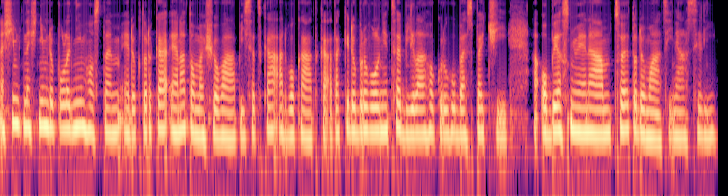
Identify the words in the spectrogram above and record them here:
Naším dnešním dopoledním hostem je doktorka Jana Tomešová, písecká advokátka a taky dobrovolnice Bílého kruhu bezpečí a objasňuje nám, co je to domácí násilí.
